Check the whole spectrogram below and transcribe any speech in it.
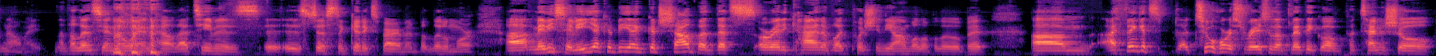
No, mate. Valencia, no way in hell. That team is is just a good experiment, but little more. Uh, maybe Sevilla could be a good shout, but that's already kind of like pushing the envelope a little bit. Um, I think it's a two horse race with Atletico, a potential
